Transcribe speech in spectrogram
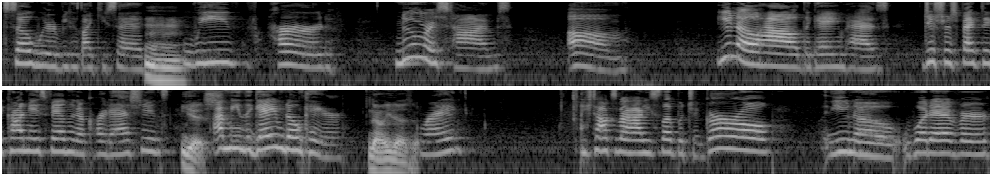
so weird because, like you said, Mm-hmm. we've heard numerous times, um, you know how the game has disrespected Kanye's family, the Kardashians. yes, I mean, the game don't care, no, he doesn't. right? He talks about how he slept with your girl, you know, whatever.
